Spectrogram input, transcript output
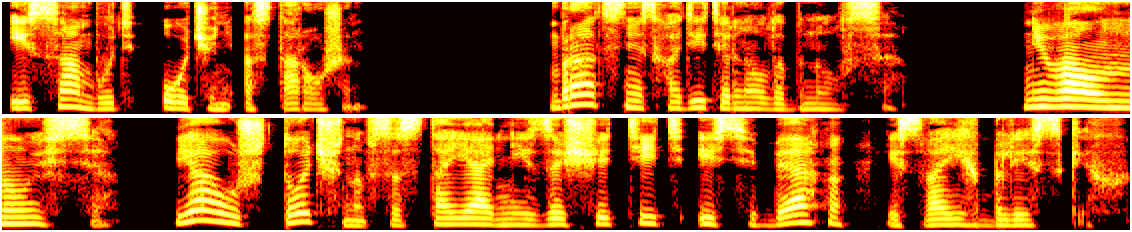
и сам будь очень осторожен. Брат снисходительно улыбнулся. Не волнуйся, я уж точно в состоянии защитить и себя, и своих близких.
